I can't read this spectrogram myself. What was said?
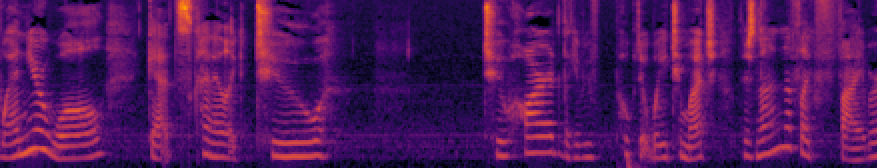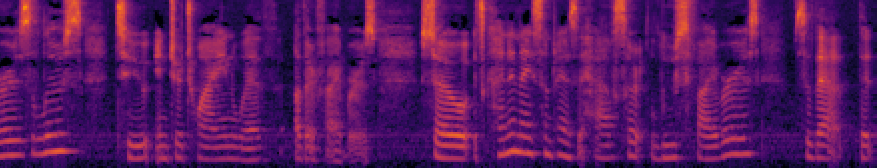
When your wool gets kind of like too too hard, like if you've poked it way too much, there's not enough like fibers loose to intertwine with other fibers. So it's kind of nice sometimes to have sort of loose fibers so that that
